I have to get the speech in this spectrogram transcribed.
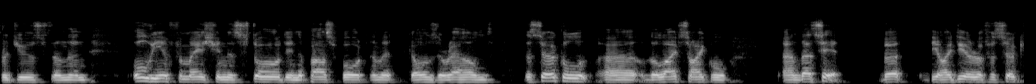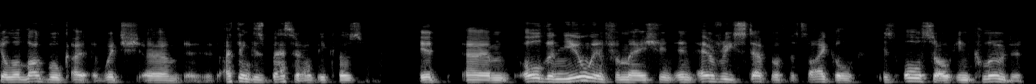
produced and then all the information is stored in a passport and it goes around the circle, uh, the life cycle, and that's it. But the idea of a circular logbook, uh, which um, I think is better because it um, all the new information in every step of the cycle is also included.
